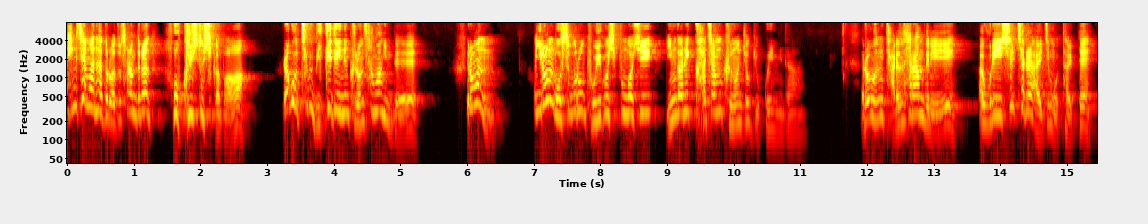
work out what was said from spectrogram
행세만 하더라도 사람들은 어, 그리스도실까 봐. 라고 지금 믿게 돼 있는 그런 상황인데 여러분 이런 모습으로 보이고 싶은 것이 인간의 가장 근원적 욕구입니다. 여러분 다른 사람들이 우리 실체를 알지 못할 때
